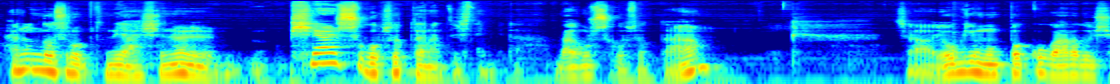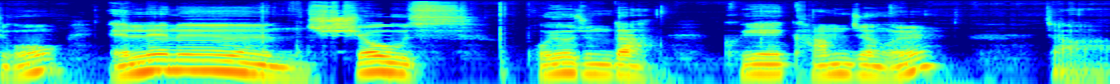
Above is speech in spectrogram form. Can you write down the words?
하는 것으로부터 내 자신을 피할 수가 없었다는 뜻이 됩니다. 막을 수가 없었다. 자, 여기 문법 꼭 알아두시고 엘렌은 shows 보여준다. 그의 감정을 자,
